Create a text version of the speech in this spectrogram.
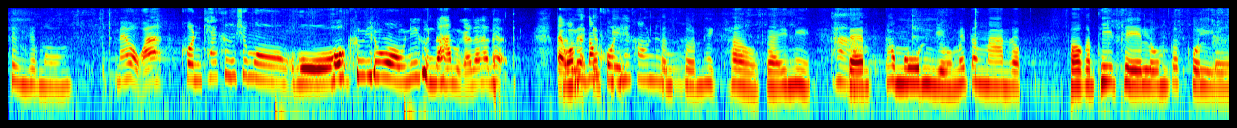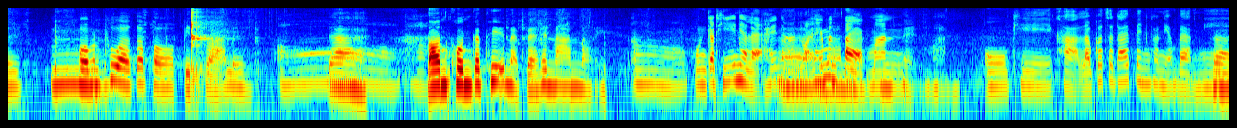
ครึ่งชั่วโมง แม่บอกว่าคนแค่ครึ่งชั่วโมง โอ้โห ครึ่งชั่วโมงนี่คือนานเหมือนกันนะคะเนี่ย แต่ว่ามันต้องคนให้เข้าเนื้ต้องอคนให้เข้ากับไอ้นี่ ค่ะ แต่ถ้ามูลอยู่ไม่ต้องนานหรอก พอกะทิเทลงก็คนเลยพอมันทั่วก็พอปิดฝาเลย อ๋อจ้า ค่ะตอนคนกะทิน่ะแต่ให้นานหน่อยเออคนกะทิเนี่ยแหละให้นานหน่อยาให้มันาแตกมัน แตกมัน โอเคค่ะ แล้วก็จะได้เป็นข้าวเหนียวแบบนี้ใช่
